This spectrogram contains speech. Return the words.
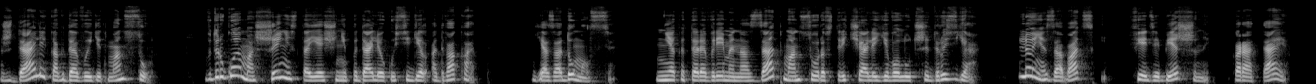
Ждали, когда выйдет Мансур. В другой машине, стоящей неподалеку, сидел адвокат. Я задумался. Некоторое время назад Мансура встречали его лучшие друзья. Леня Завадский, Федя Бешеный, Каратаев.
